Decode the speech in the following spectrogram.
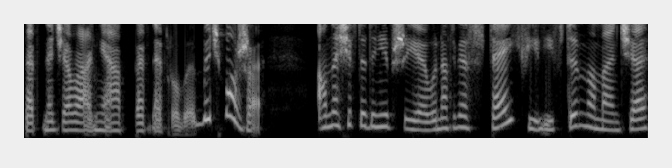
pewne działania, pewne próby. Być może one się wtedy nie przyjęły, natomiast w tej chwili, w tym momencie,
